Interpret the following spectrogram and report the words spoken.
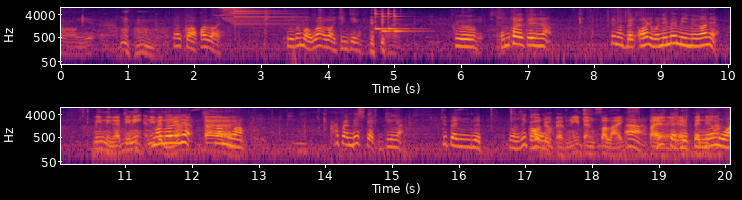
ต้องเอาอย่างนี้อื้อหือไส้กรอกก็อร่อย คือต้องบอกว่าอร่อยจริง ๆ คือผมเคยกินอะที่มันเป็นอ๋อแต่วันนี้ไม่มีเนื้อเนี่ยมีเนื้อทีนี้อันนี้มัเป็นเนื้อเนื้อเนี่ยใช่ข้าวมัวถ้าเป็นบิสเกตจริงๆอะ ที่เป็นริบส่วนซี่โคก็รงดูอะแบบนี้เป็นสไลด์อ่าแต่บิสเกตริบเป็นเนื้อวัว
